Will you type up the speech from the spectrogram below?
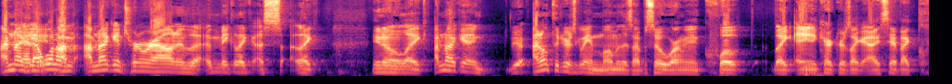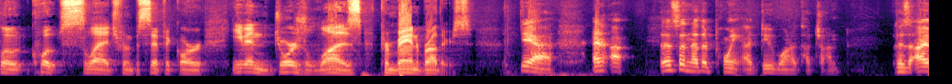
I'm not And I gonna, wanna- I'm I'm not gonna turn around and make like a, like you know like I'm not gonna I don't think there's gonna be a moment in this episode where I'm gonna quote like any characters like I say if I quote quote Sledge from the Pacific or even George Luz from Band of Brothers. yeah, and uh, there's another point I do want to touch on because I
